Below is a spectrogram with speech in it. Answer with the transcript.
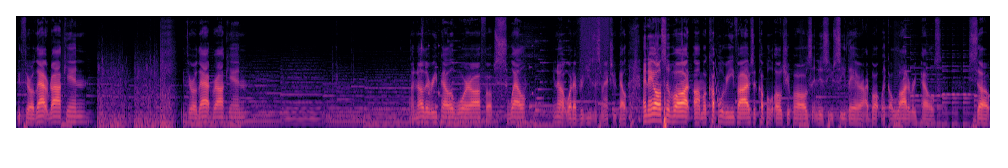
We throw that rock in. We throw that rock in. Another repel wore off. Oh, swell. You know what, whatever, use this max repel. And I also bought um, a couple revives, a couple ultra balls, and as you see there, I bought like a lot of repels. So,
